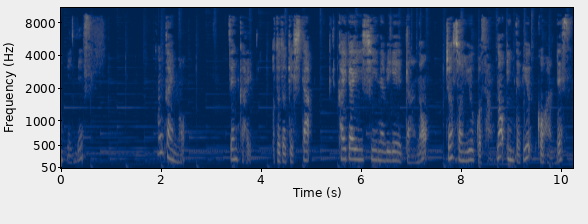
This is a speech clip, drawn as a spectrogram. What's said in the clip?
本編です。今回も前回お届けした海外 EC ナビゲーターのジョンソン優子さんのインタビュー後半です。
